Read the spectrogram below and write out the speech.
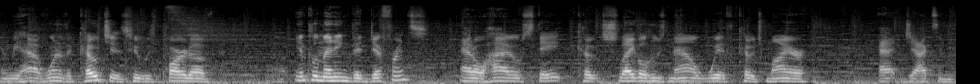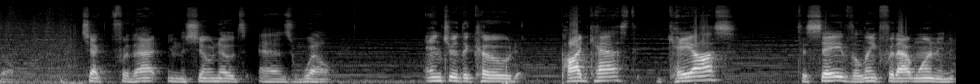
And we have one of the coaches who was part of uh, implementing the difference at Ohio State, Coach Schlegel, who's now with Coach Meyer at Jacksonville. Check for that in the show notes as well enter the code podcast chaos to save. The link for that one and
